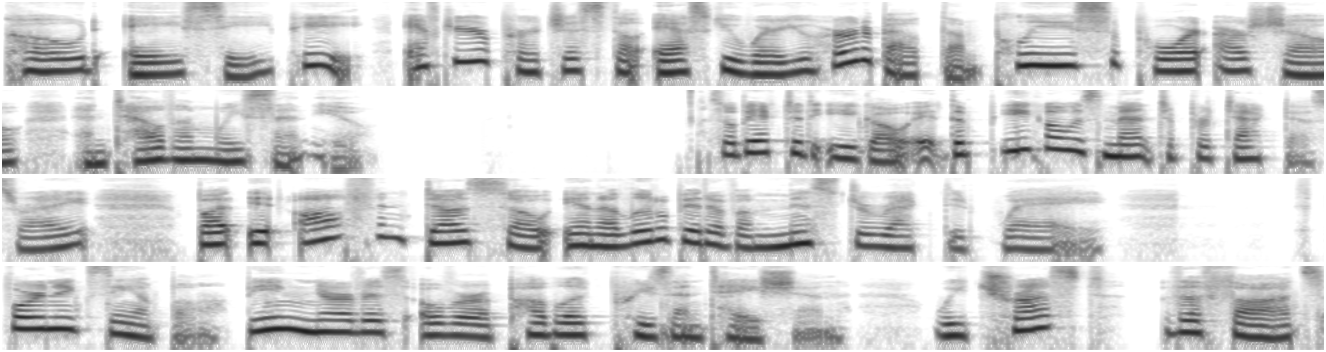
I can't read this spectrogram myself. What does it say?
code ACP. After your purchase, they'll ask you where you heard about them. Please support our show and tell them we sent you. So back to the ego. It, the ego is meant to protect us, right? But it often does so in a little bit of a misdirected way. For an example, being nervous over a public presentation. We trust the thoughts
